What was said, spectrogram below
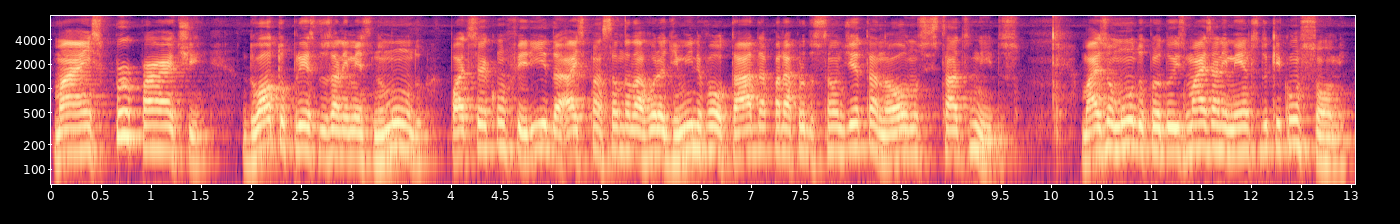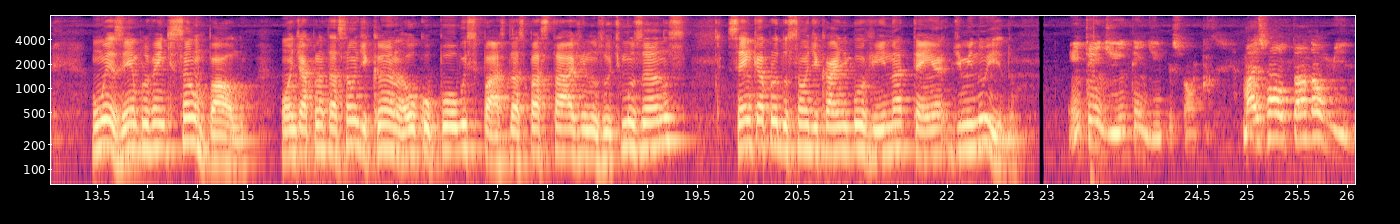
Mas por parte do alto preço dos alimentos no mundo, pode ser conferida a expansão da lavoura de milho voltada para a produção de etanol nos Estados Unidos. Mas o mundo produz mais alimentos do que consome. Um exemplo vem de São Paulo, onde a plantação de cana ocupou o espaço das pastagens nos últimos anos, sem que a produção de carne bovina tenha diminuído. Entendi, entendi, pessoal. Mas voltando ao milho,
